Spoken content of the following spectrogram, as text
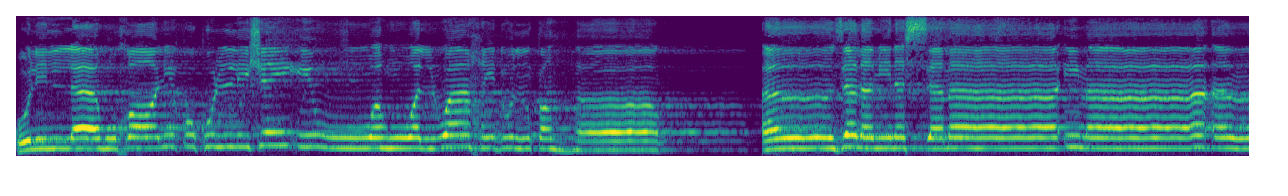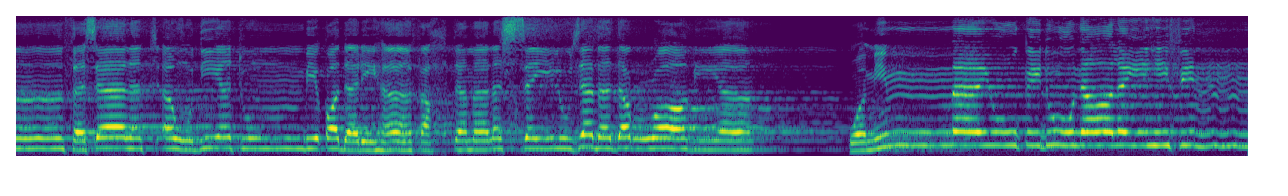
قل الله خالق كل شيء وهو الواحد القهار أنزل من السماء ماء فسالت أودية بقدرها فاحتمل السيل زبدا رابيا ومما يوقدون عليه في النار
